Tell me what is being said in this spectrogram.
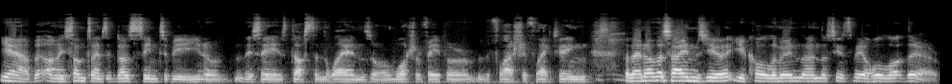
Yeah, but I mean, sometimes it does seem to be, you know, they say it's dust in the lens or water vapor with the flash reflecting, Mm-hmm. but then other times you you call them in and there seems to be a whole lot there.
